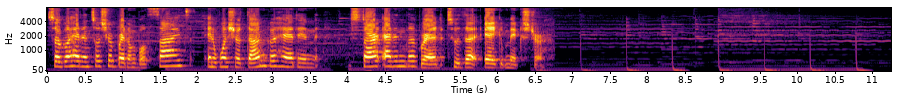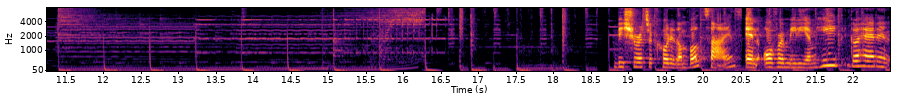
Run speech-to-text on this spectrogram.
So go ahead and toast your bread on both sides and once you're done, go ahead and start adding the bread to the egg mixture. Be sure to coat it on both sides and over medium heat, go ahead and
